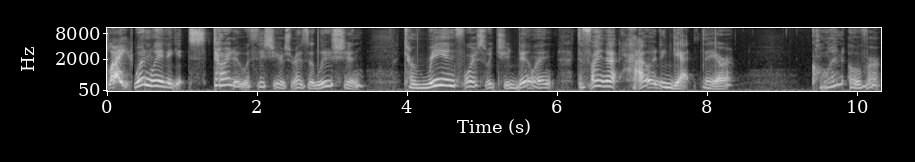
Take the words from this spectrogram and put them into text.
life. One way to get started with this year's resolution, to reinforce what you're doing, to find out how to get there, go on over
